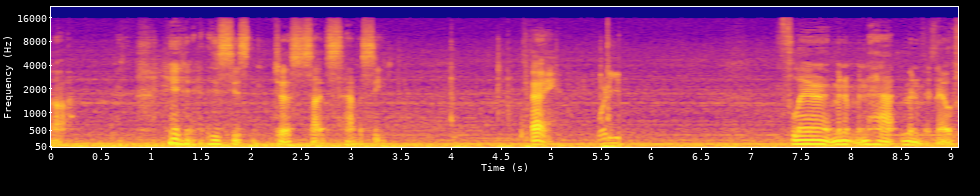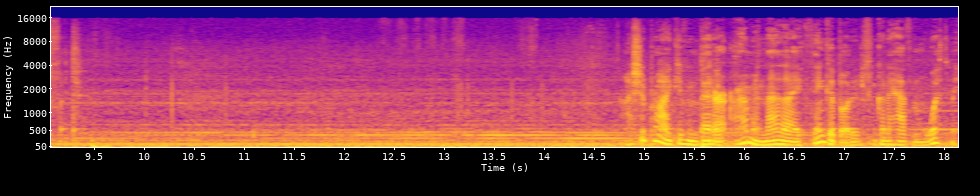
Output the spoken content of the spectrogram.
Ah. He's just, just decides to have a seat. Hey, What do you? Flare, Minuteman hat, Minuteman outfit. I should probably give him better armor now that I think about it if I'm gonna have him with me.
